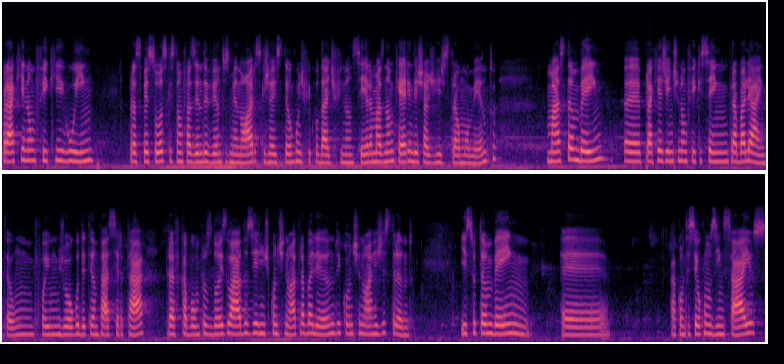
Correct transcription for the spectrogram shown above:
para que não fique ruim para as pessoas que estão fazendo eventos menores, que já estão com dificuldade financeira, mas não querem deixar de registrar o momento, mas também é, para que a gente não fique sem trabalhar. Então, foi um jogo de tentar acertar para ficar bom para os dois lados e a gente continuar trabalhando e continuar registrando. Isso também é, aconteceu com os ensaios,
